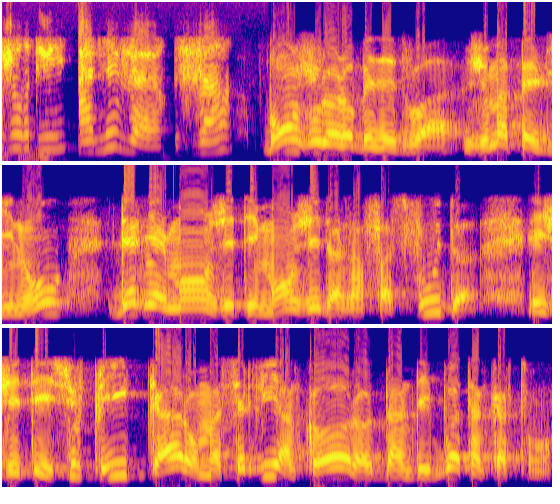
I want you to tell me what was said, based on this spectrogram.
Aujourd'hui à 9h20. Bonjour des droits, je m'appelle Dino. Dernièrement, j'étais mangé dans un fast-food et j'étais surpris car on m'a servi encore dans des boîtes en carton.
